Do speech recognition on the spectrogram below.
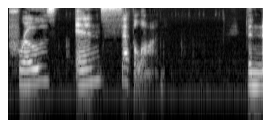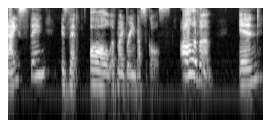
prosencephalon. The nice thing is that all of my brain vesicles, all of them, end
